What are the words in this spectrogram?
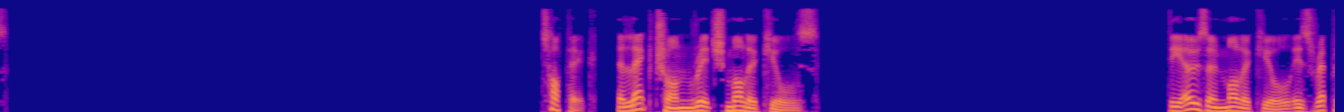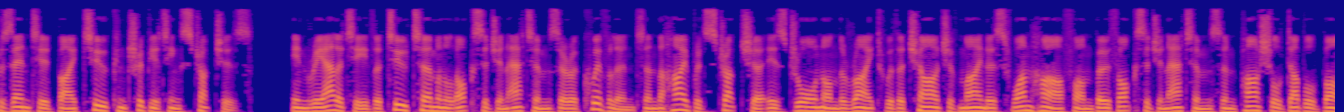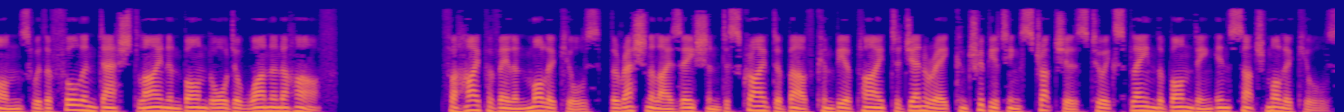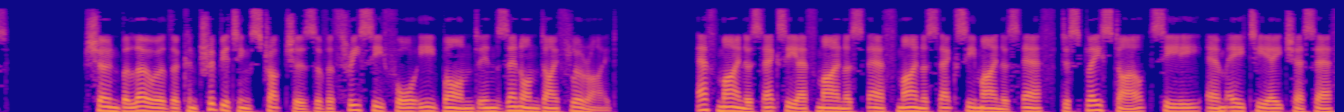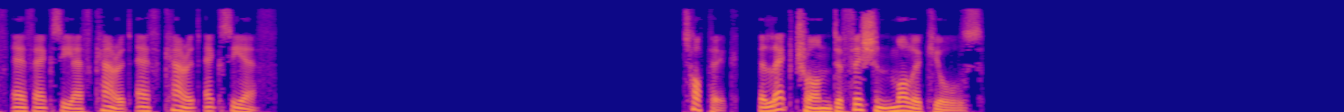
Topic: Electron-rich molecules The ozone molecule is represented by two contributing structures. In reality the two terminal oxygen atoms are equivalent and the hybrid structure is drawn on the right with a charge of minus one-half on both oxygen atoms and partial double bonds with a full and dashed line and bond order one and a half. For hypervalent molecules, the rationalization described above can be applied to generate contributing structures to explain the bonding in such molecules. Shown below are the contributing structures of a 3C4E bond in xenon difluoride. F minus XEF minus F minus XE minus F display style CE MATHSF F XEF caret F caret XEF. Topic: Electron deficient molecules.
